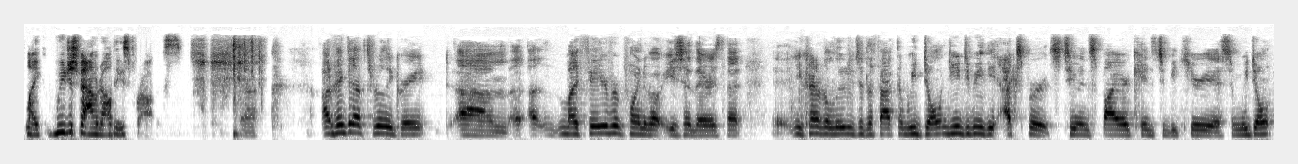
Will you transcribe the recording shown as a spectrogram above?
like we just found all these frogs. Yeah, I think that's really great um, uh, uh, my favorite point about what you said there is that you kind of alluded to the fact that we don't need to be the experts to inspire kids to be curious, and we don't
